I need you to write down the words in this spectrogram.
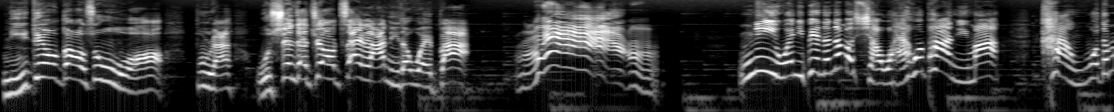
你一定要告诉我，不然我现在就要再拉你的尾巴。喵，你以为你变得那么小，我还会怕你吗？看我的猫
